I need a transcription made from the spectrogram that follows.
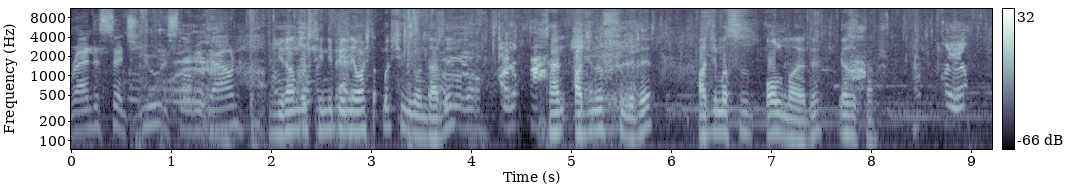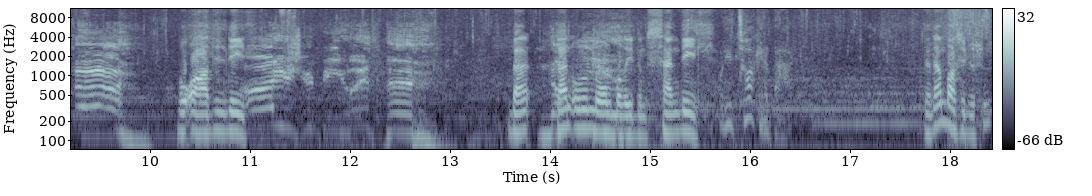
Miranda sent you to slow me down? Miranda seni beni yavaşlatmak için mi gönderdi? Sen acınasızsın dedi. Acımasız olma dedi. Yazık lan. Bu adil değil. Ben ben onunla olmalıydım. Sen değil. What are you talking about? Neden bahsediyorsun?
